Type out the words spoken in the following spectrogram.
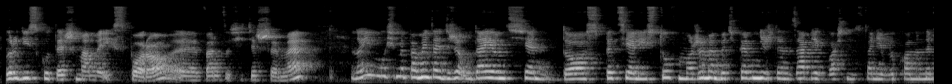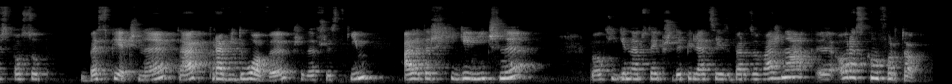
W Grodzisku też mamy ich sporo, e, bardzo się cieszymy. No i musimy pamiętać, że udając się do specjalistów, możemy być pewni, że ten zabieg właśnie zostanie wykonany w sposób bezpieczny, tak, prawidłowy przede wszystkim, ale też higieniczny, bo higiena tutaj przy depilacji jest bardzo ważna, e, oraz komfortowy.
